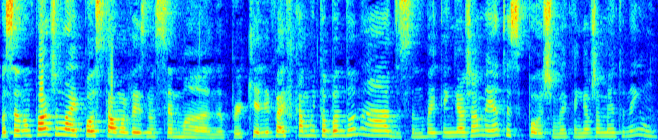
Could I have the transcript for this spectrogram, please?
Você não pode ir lá e postar uma vez na semana, porque ele vai ficar muito abandonado, você não vai ter engajamento esse post, não vai ter engajamento nenhum.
